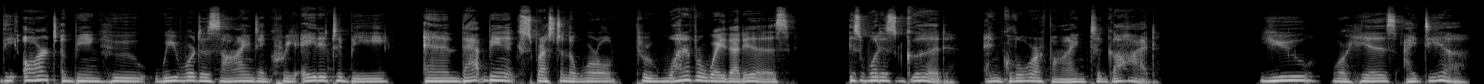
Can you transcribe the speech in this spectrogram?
The art of being who we were designed and created to be, and that being expressed in the world through whatever way that is, is what is good and glorifying to God. You were His idea.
